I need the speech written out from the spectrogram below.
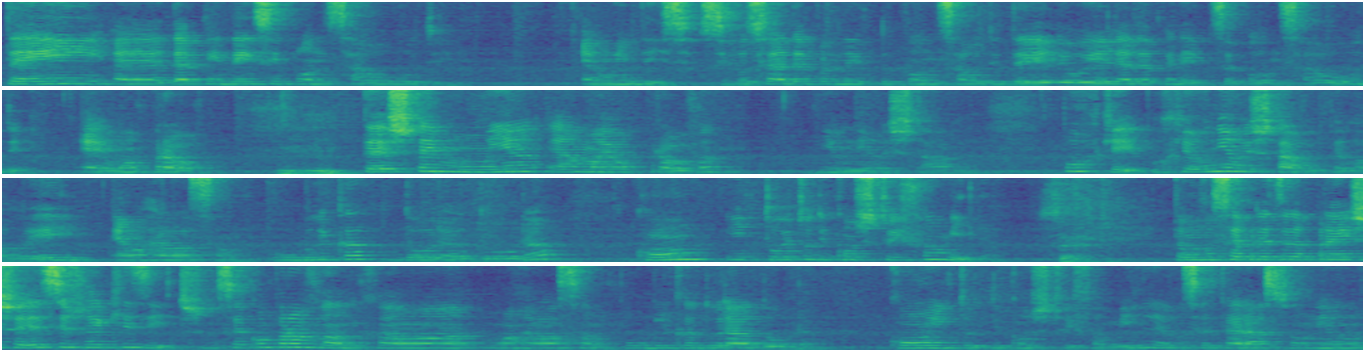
Tem é, dependência em plano de saúde? É um indício. Se você é dependente do plano de saúde dele ou ele é dependente do seu plano de saúde, é uma prova. Uhum. Testemunha é a maior prova em união estável. Por quê? Porque a união estável pela lei é uma relação pública, duradoura, com intuito de constituir família. Certo. Então você precisa preencher esses requisitos. Você comprovando que é uma, uma relação pública duradoura com o intuito de constituir família, você terá a sua união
